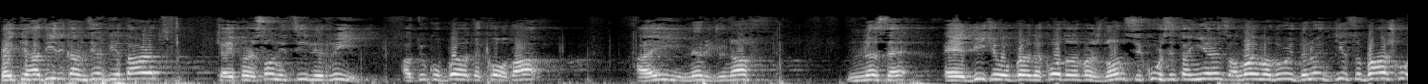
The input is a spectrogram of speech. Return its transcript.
Prej këtij hadithi kanë nxjerr dijetarët që ai person i cili rri aty ku bëhet e kota, ai merr gjynah Nëse e di që bëhet e kota dhe vazhdon, sikurse këta njerëz, Allahu i madhëruar i dënoi të gjithë së bashku,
